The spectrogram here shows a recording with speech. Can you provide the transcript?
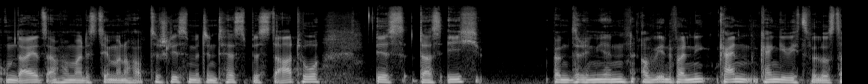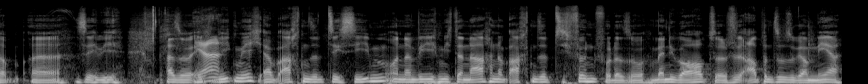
um da jetzt einfach mal das Thema noch abzuschließen mit den Tests bis dato, ist, dass ich beim Trainieren auf jeden Fall nie, kein, kein Gewichtsverlust habe, äh, Sebi. Also ja. ich wiege mich ab 78,7 und dann wiege ich mich danach ab 78,5 oder so, wenn überhaupt, oder ab und zu sogar mehr.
